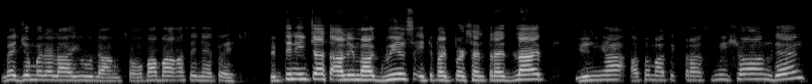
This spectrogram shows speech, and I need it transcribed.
Medyo malalayo lang. So baba kasi nito eh. 15 inches alloy mag wheels, 85% tread life. Yun nga, automatic transmission. Then,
